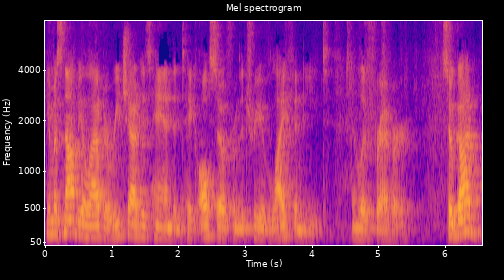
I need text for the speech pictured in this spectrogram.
He must not be allowed to reach out his hand and take also from the tree of life and eat, and live forever. So God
